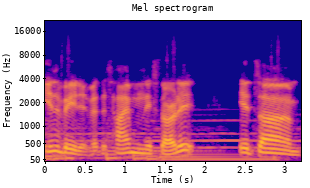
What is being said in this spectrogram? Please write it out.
innovative at the time when they start it, it's um,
